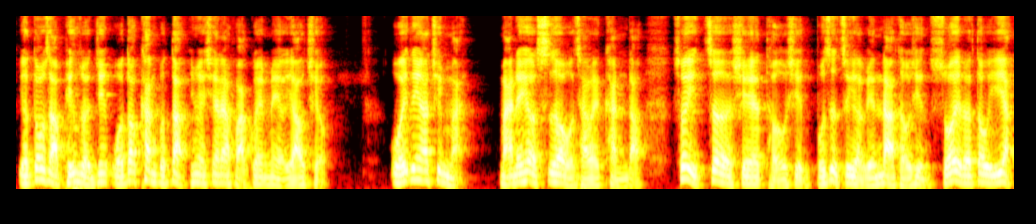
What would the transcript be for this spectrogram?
有多少平准金，我都看不到，因为现在法规没有要求，我一定要去买，买了以后事后我才会看到。所以这些投信不是只有元大投信，所有的都一样，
